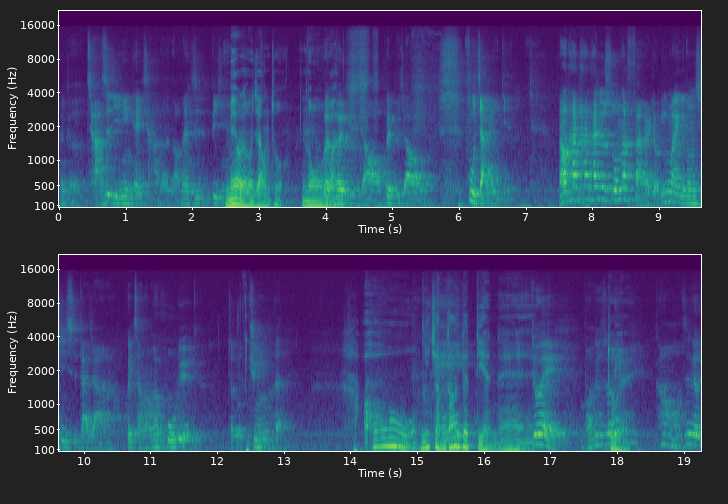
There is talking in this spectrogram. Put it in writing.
那个查是一定可以查得到，但是毕竟没有人会这样做。No、会会比较会比较复杂一点。然后他他他就说，那反而有另外一个东西是大家会常常会忽略的，叫做均衡。哦，你讲到一个点呢。对，宝贝说，对，哦，这个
